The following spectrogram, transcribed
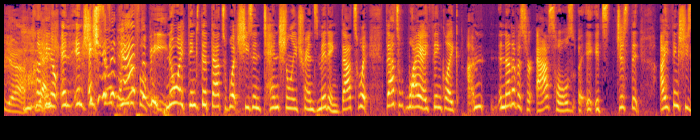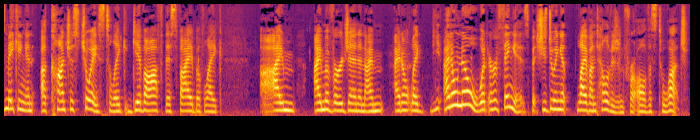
yeah. you know, and, and she's she so doesn't have to be. No, I think that that's what she's intentionally transmitting. That's what. That's why I think like I'm. None of us are assholes. It- It's just that I think she's making an, a conscious choice to like give off this vibe of like I'm. I'm a virgin and I'm I don't like I don't know what her thing is, but she's doing it live on television for all of us to watch.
